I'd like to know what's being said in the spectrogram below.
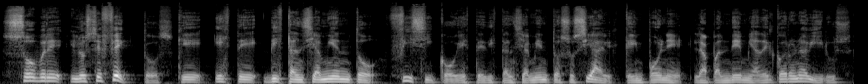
sobre los efectos que este distanciamiento físico, este distanciamiento social que impone la pandemia del coronavirus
